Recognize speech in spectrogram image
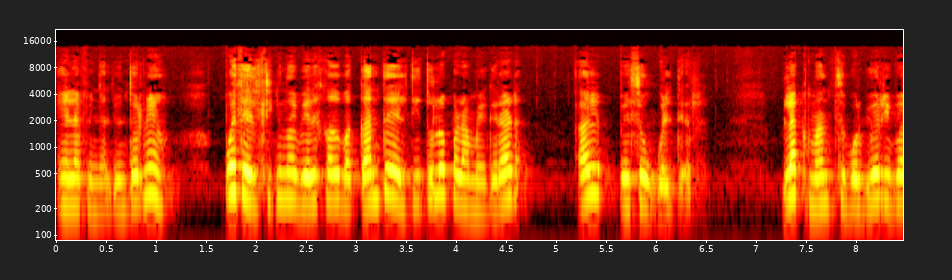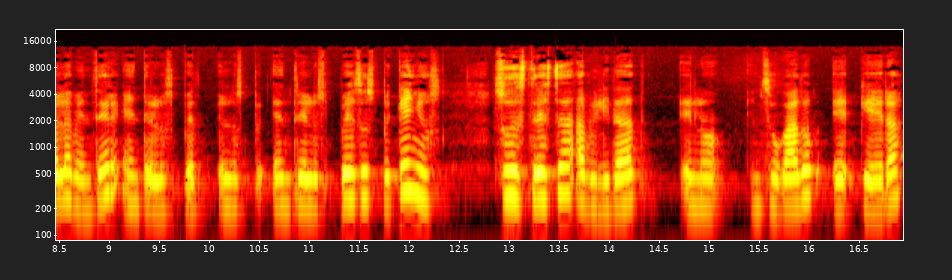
en la final de un torneo, pues el signo había dejado vacante el título para migrar al peso welter. Blackman se volvió rival a vencer entre los, entre los pesos pequeños. Su destreza, habilidad en lo ensogado eh, que era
